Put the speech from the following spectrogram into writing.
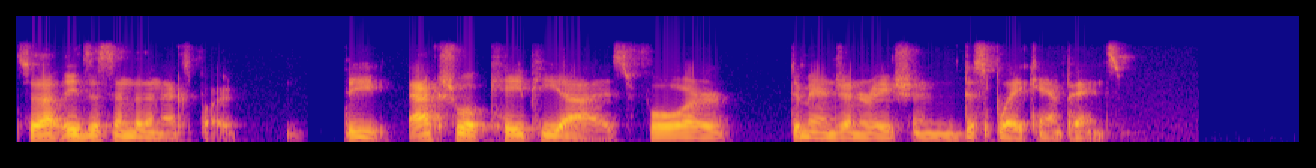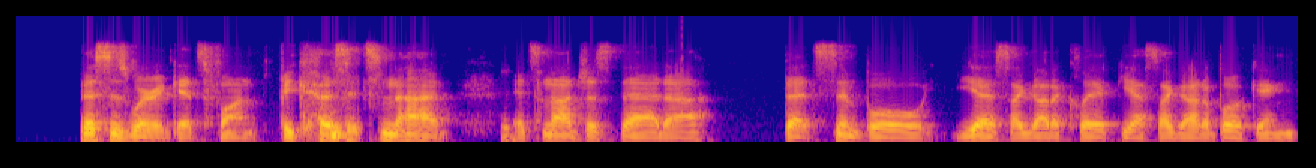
So that leads us into the next part. The actual KPIs for demand generation display campaigns. This is where it gets fun because it's not it's not just that uh, that simple yes I got a click yes I got a booking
